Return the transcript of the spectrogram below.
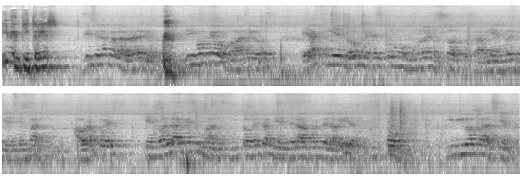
y 23. Dice la palabra de Dios. Dijo Jehová Dios, he aquí el hombre es como uno de nosotros, sabiendo el bien y el mal. Ahora pues, que no alargue su mano y tome también del árbol de la vida, y coma, y viva para siempre.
